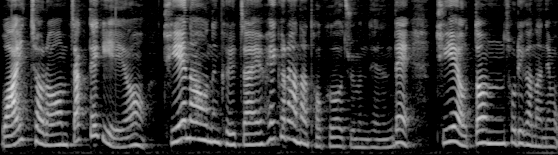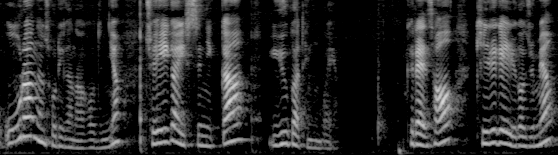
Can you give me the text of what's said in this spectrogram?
Y처럼 짝대기예요. 뒤에 나오는 글자에 획을 하나 더 그어주면 되는데 뒤에 어떤 소리가 나냐면 우라는 소리가 나거든요. J가 있으니까 U가 된 거예요. 그래서 길게 읽어주면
